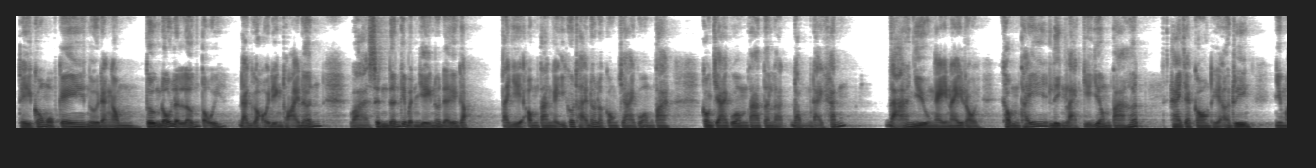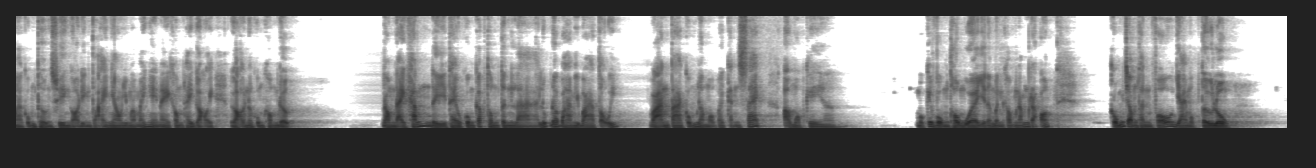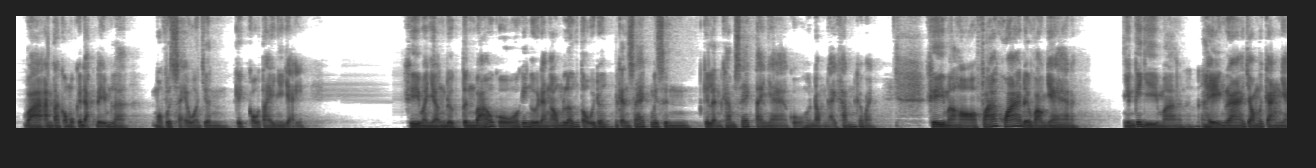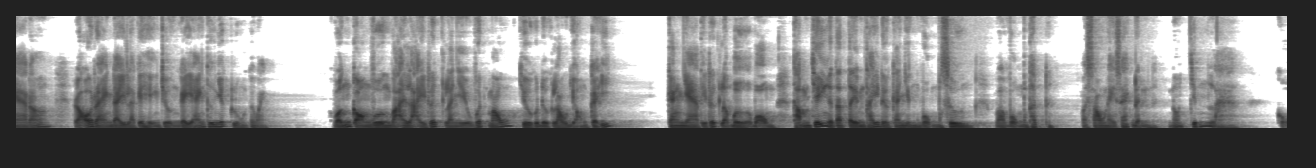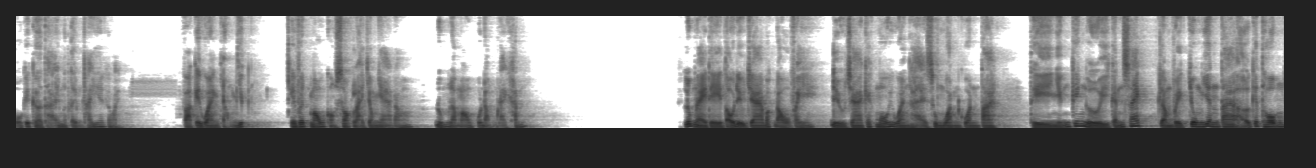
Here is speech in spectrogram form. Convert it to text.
thì có một cái người đàn ông tương đối là lớn tuổi đã gọi điện thoại đến và xin đến cái bệnh viện đó để gặp. Tại vì ông ta nghĩ có thể đó là con trai của ông ta. Con trai của ông ta tên là đồng đại khánh. Đã nhiều ngày nay rồi, không thấy liên lạc gì với ông ta hết. Hai cha con thì ở riêng, nhưng mà cũng thường xuyên gọi điện thoại nhau, nhưng mà mấy ngày nay không thấy gọi gọi nó cũng không được. Đồng Đại Khánh thì theo cung cấp thông tin là lúc đó 33 tuổi và anh ta cũng là một cái cảnh sát ở một cái ờ, một cái vùng thôn quê gì đó mình không nắm rõ. Cũng trong thành phố Giai Mục Tư luôn. Và anh ta có một cái đặc điểm là một vết sẹo ở trên cái cổ tay như vậy. Khi mà nhận được tin báo của cái người đàn ông lớn tuổi đó, cảnh sát mới xin cái lệnh khám xét tại nhà của đồng đại khánh các bạn. Khi mà họ phá khóa để vào nhà đó, những cái gì mà hiện ra trong cái căn nhà đó rõ ràng đây là cái hiện trường gây án thứ nhất luôn các bạn. Vẫn còn vương vãi lại rất là nhiều vết máu, chưa có được lau dọn kỹ. Căn nhà thì rất là bừa bộn, thậm chí người ta tìm thấy được cả những vụn xương và vụn thịt và sau này xác định nó chính là của cái cơ thể mà tìm thấy á các bạn. Và cái quan trọng nhất, cái vết máu còn sót lại trong nhà đó, đúng là máu của đồng đại khánh lúc này thì tổ điều tra bắt đầu phải điều tra các mối quan hệ xung quanh của anh ta. Thì những cái người cảnh sát làm việc chung với anh ta ở cái thôn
